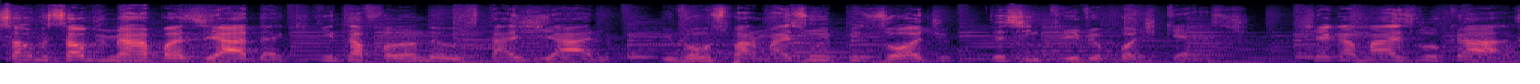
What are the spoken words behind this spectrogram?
Salve, salve minha rapaziada! Aqui quem tá falando é o Estagiário e vamos para mais um episódio desse incrível podcast. Chega mais, Lucas!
